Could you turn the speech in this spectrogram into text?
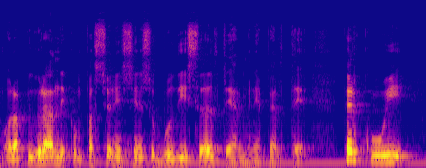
ho la, più grande compassione in senso buddista del termine per te. Per cui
